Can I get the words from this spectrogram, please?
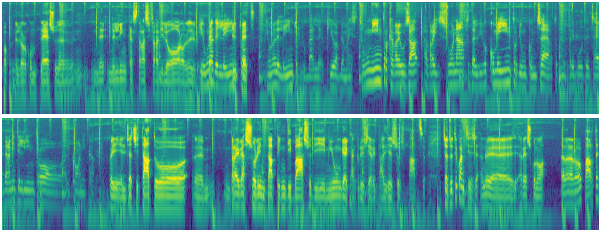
proprio nel loro complesso, nell'incastrarsi fra di loro. E una, pe- intro, è una delle intro più belle che io abbia mai sentito. Cioè, un intro che avrei usato, avrei suonato dal vivo come intro di un concerto, come tributo, cioè è veramente l'intro iconica. Poi il già citato eh, breve assolo in tapping di basso di Myung, che anche lui si ritaglia il suo spazio. Cioè tutti quanti eh, riescono ad avere la loro parte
